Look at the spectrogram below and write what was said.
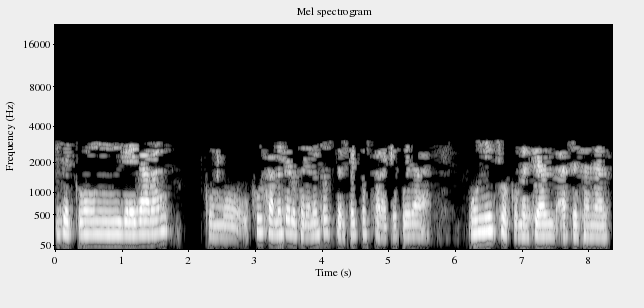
se congregaban como justamente los elementos perfectos para que fuera un nicho comercial artesanal.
